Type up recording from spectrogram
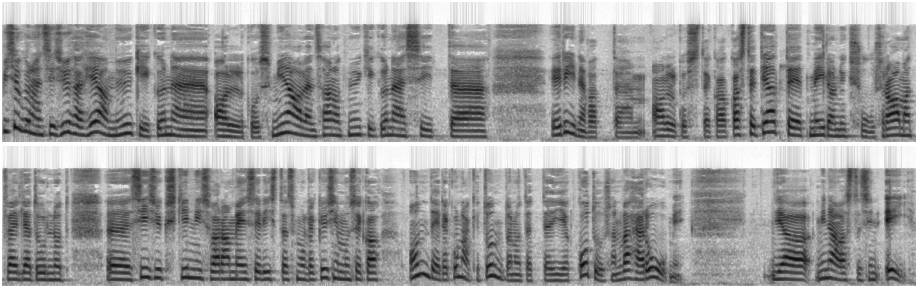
missugune on siis ühe hea müügikõne algus, mina olen saanud müügikõnesid äh, erinevate algustega, kas te teate, et meil on üks uus raamat välja tulnud, äh, siis üks kinnisvaramees helistas mulle küsimusega, on teile kunagi tundunud, et teie kodus on vähe ruumi? Ja mina vastasin ei,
